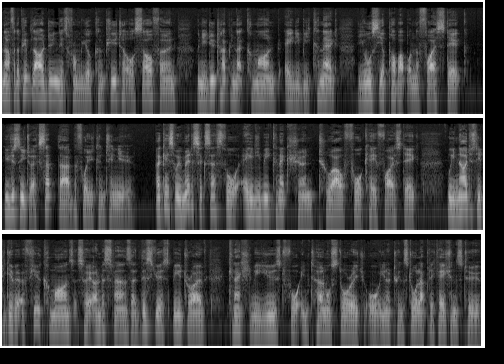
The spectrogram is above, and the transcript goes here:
Now for the people that are doing this from your computer or cell phone, when you do type in that command ADB connect, you will see a pop-up on the Fire Stick. You just need to accept that before you continue. Okay, so we made a successful ADB connection to our 4K Fire Stick. We now just need to give it a few commands so it understands that this USB drive can actually be used for internal storage or you know to install applications to.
